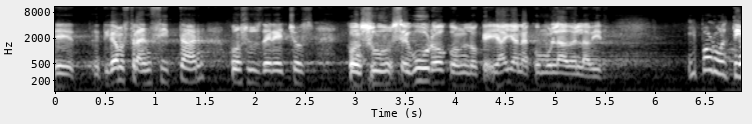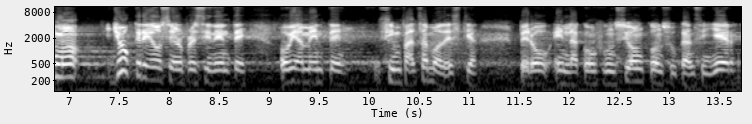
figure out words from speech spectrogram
eh, digamos, transitar con sus derechos, con su seguro, con lo que hayan acumulado en la vida. Y por último, yo creo, señor presidente, obviamente sin falsa modestia, pero en la conjunción con su canciller,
